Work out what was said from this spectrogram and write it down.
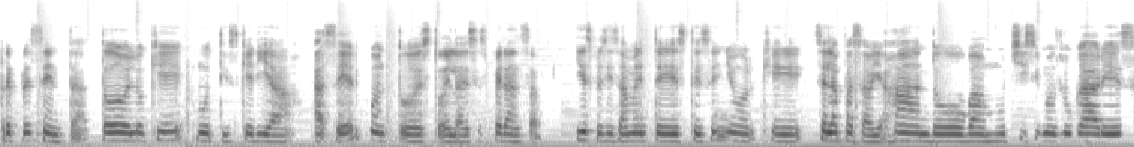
representa todo lo que Mutis quería hacer con todo esto de la desesperanza. Y es precisamente este señor que se la pasa viajando, va a muchísimos lugares,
